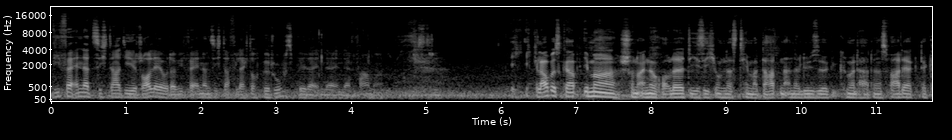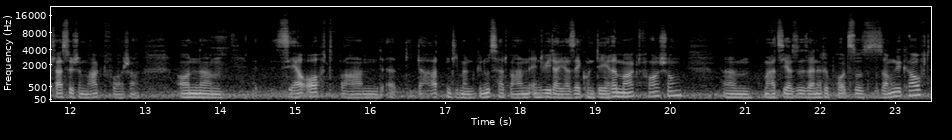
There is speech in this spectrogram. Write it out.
Wie verändert sich da die Rolle oder wie verändern sich da vielleicht auch Berufsbilder in der, in der Pharmaindustrie? Ich, ich, glaube, es gab immer schon eine Rolle, die sich um das Thema Datenanalyse gekümmert hat. Und das war der, der klassische Marktforscher. Und ähm, sehr oft waren äh, die Daten, die man genutzt hat, waren entweder ja sekundäre Marktforschung. Ähm, man hat sich also seine Reports so zusammengekauft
